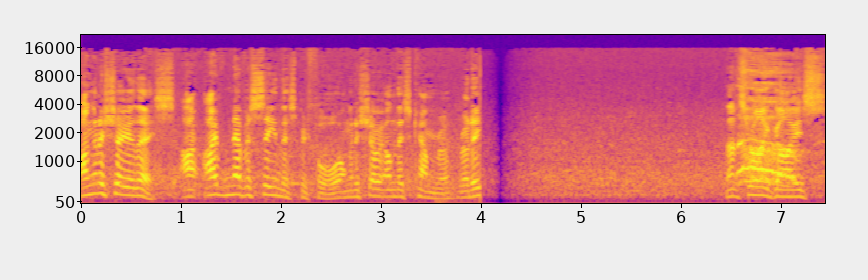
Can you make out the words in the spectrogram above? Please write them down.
I'm going to show you this. I, I've never seen this before. I'm going to show it on this camera. Ready? That's right, guys.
